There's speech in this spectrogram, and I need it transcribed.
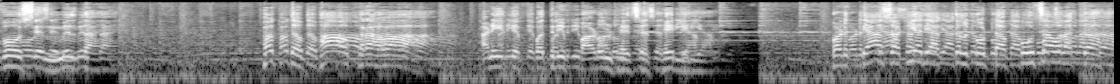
वो उसे मिलता है. फक्त भाव खरा हवा आणि ते पदरी पाडून घ्यायचं धैर्य. पण त्यासाठी आधी अक्कलकोटला पोहोचावं लागतं.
